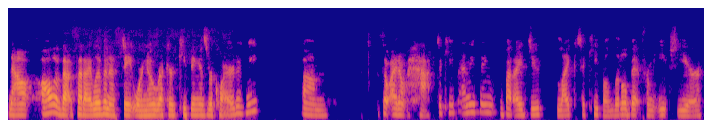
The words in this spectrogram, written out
Now, all of that said, I live in a state where no record keeping is required of me. Um, so I don't have to keep anything, but I do like to keep a little bit from each year,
